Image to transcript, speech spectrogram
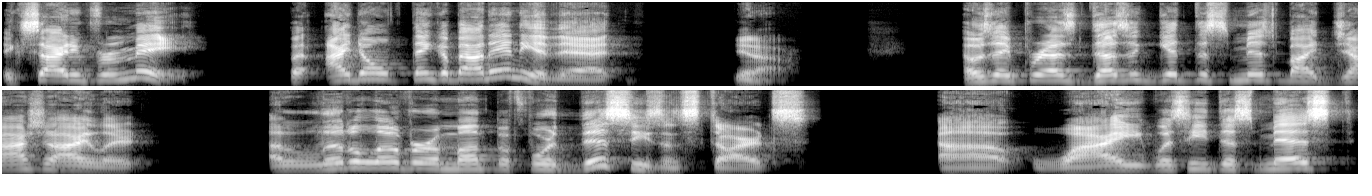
Exciting for me. But I don't think about any of that, you know, Jose Perez doesn't get dismissed by Josh Eilert a little over a month before this season starts. Uh, why was he dismissed?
